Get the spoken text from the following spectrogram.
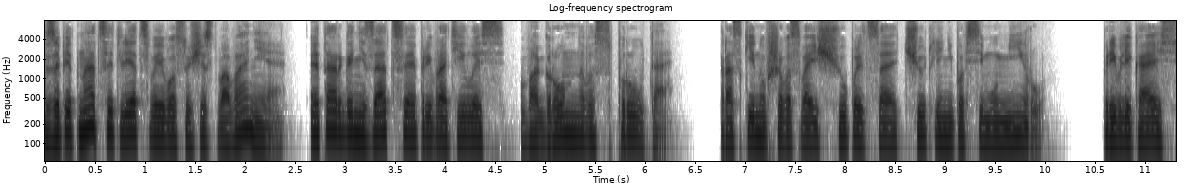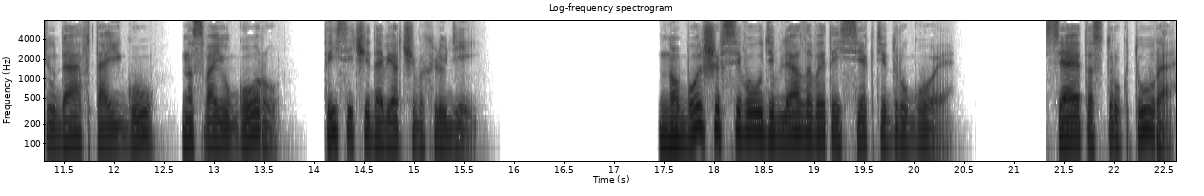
За 15 лет своего существования эта организация превратилась в огромного спрута, раскинувшего свои щупальца чуть ли не по всему миру, привлекая сюда, в тайгу, на свою гору, тысячи доверчивых людей. Но больше всего удивляло в этой секте другое. Вся эта структура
